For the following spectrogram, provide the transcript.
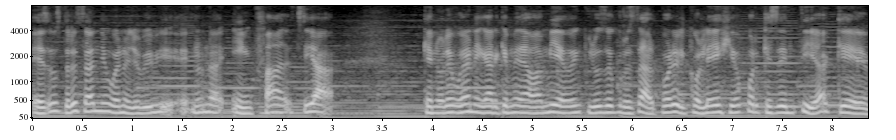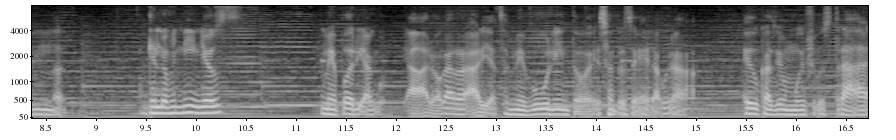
Esos tres años, bueno, yo viví en una infancia que no le voy a negar que me daba miedo incluso cruzar por el colegio porque sentía que, que los niños me podrían golpear o agarrar y hacerme bullying, todo eso. Entonces era una educación muy frustrada,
